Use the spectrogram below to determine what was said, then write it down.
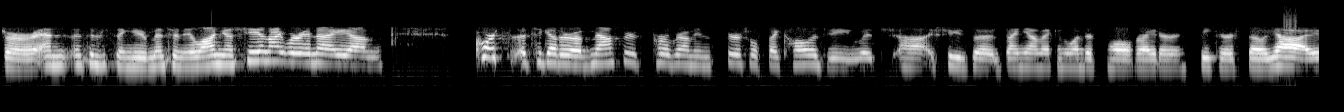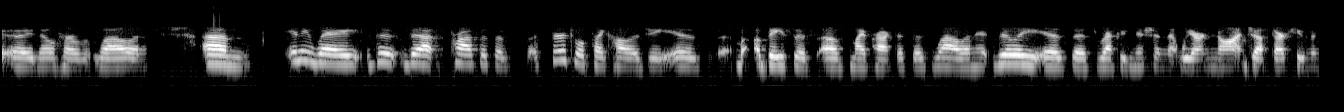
sure, and it's interesting you mentioned Iyanla. She and I were in a um, course uh, together a master's program in spiritual psychology, which uh, she's a dynamic and wonderful writer and speaker. So yeah, I, I know her well, and Um, anyway, the, that process of spiritual psychology is a basis of my practice as well, and it really is this recognition that we are not just our human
